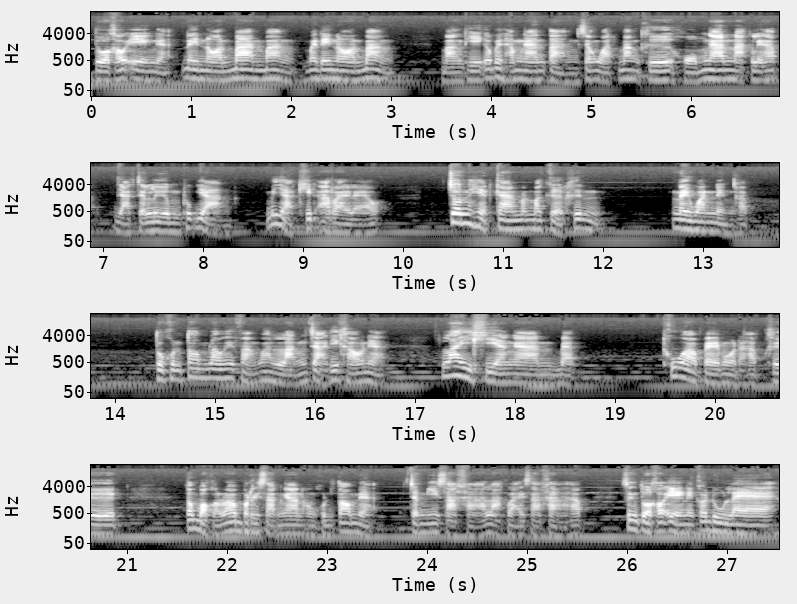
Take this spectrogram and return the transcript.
ตัวเขาเองเนี่ยได้นอนบ้านบ้าง ไม่ได้นอนบ้าง บางทีก็ไปทำงานต่างจังหวัดบ้างคือโหมงานหนักเลยครับ อยากจะลืมทุกอย่าง ไม่อยากคิดอะไรแล้ว จนเหตุการณ์มันมาเกิดขึ้นในวันหนึ่งครับ ตัวคุณต้อมเล่าให้ฟังว่าหลังจากที่เขาเนี่ยไล่เคลียร์งานแบบทั่วไปหมดนะครับ คือ ต้องบอกก่อนว่าบริษัทงานของคุณต้อมเนี่ยจะมีสาขาหลากหลายสาขาครับ ซึ่งตัวเขาเองเนี่ยก็ดูแล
